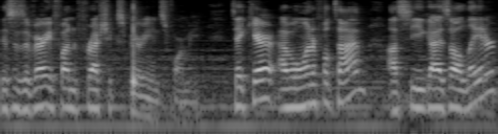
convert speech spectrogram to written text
this is a very fun, fresh experience for me. Take care, have a wonderful time. I'll see you guys all later.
